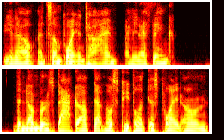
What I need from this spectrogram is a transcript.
you know, at some point in time, I mean, I think the numbers back up that most people at this point own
